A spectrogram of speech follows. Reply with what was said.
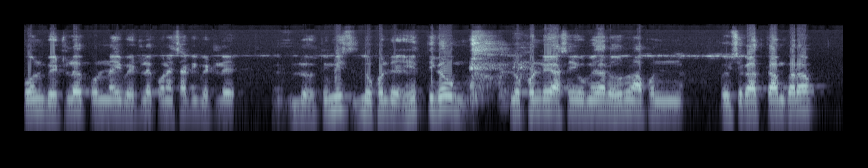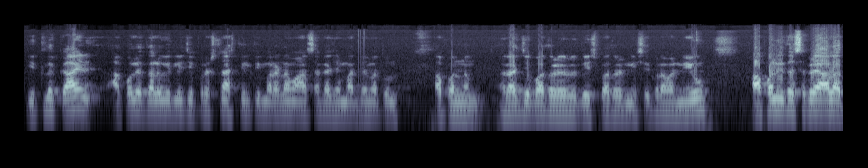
कोण भेटलं कोण नाही भेटलं कोणासाठी भेटले लो तुम्हीच लोखंडे हे तिघं लोखंडे असे उमेदवार धरून आपण भविष्यकाळात काम करा इथलं काय अकोला तालुक्यातले जे प्रश्न असतील ते मराठा महासंघाच्या माध्यमातून आपण राज्य पातळीवर देश पातळीवर निश्चितप्रमाणे नेऊ. आपण इथं सगळे आलात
